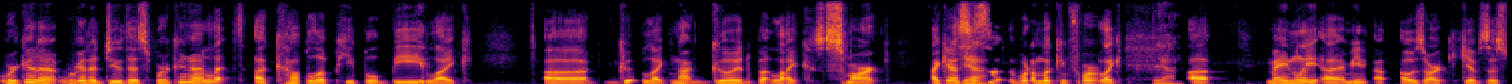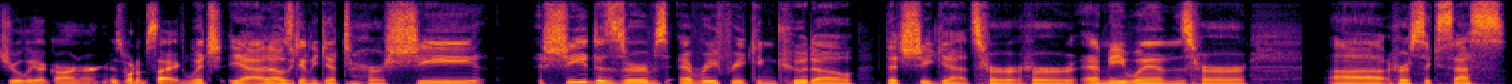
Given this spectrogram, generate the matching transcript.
we're gonna we're gonna do this. We're gonna let a couple of people be like, uh, good, like not good, but like smart. I guess is what I'm looking for. Like, Yeah. uh, mainly, uh, I mean, uh, Ozark gives us Julia Garner, is what I'm saying. Which, yeah, and I was going to get to her. She she deserves every freaking kudo that she gets. Her her Emmy wins, her uh her success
